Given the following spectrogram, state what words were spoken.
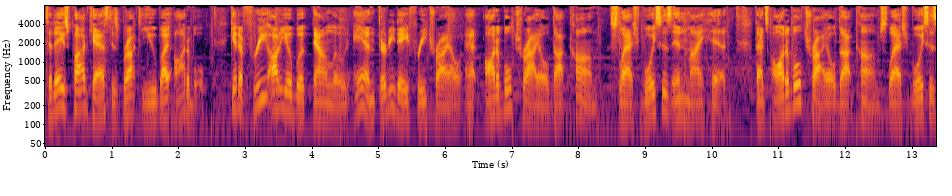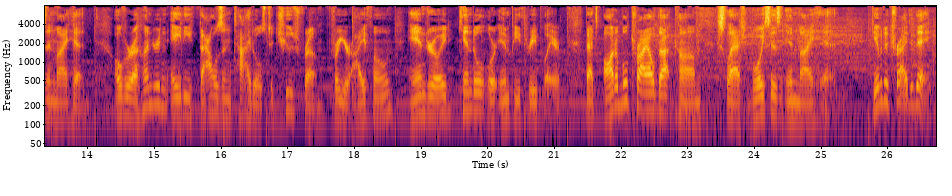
Today's podcast is brought to you by Audible. Get a free audiobook download and 30-day free trial at audibletrial.com slash voices in my head. That's audibletrial.com slash voices in my head. Over 180,000 titles to choose from for your iPhone, Android, Kindle, or MP3 player. That's audibletrial.com slash voices in my head. Give it a try today.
